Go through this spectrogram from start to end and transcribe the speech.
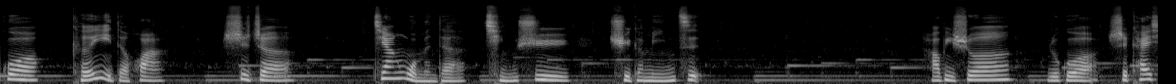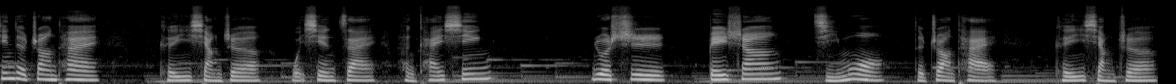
如果可以的话，试着将我们的情绪取个名字。好比说，如果是开心的状态，可以想着我现在很开心；若是悲伤、寂寞的状态，可以想着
